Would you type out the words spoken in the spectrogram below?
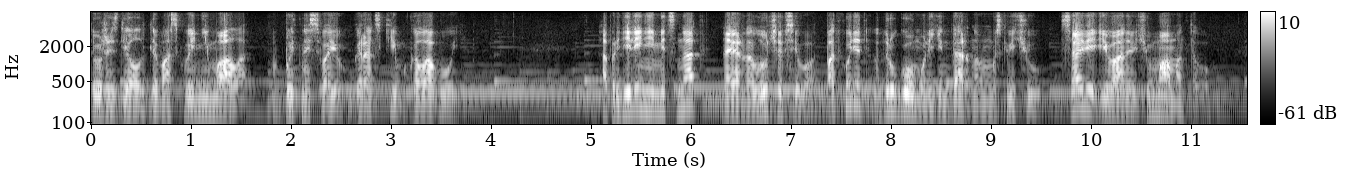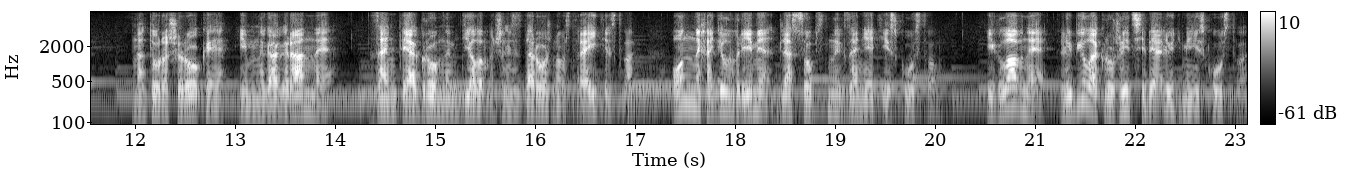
тоже сделал для Москвы немало в бытность свою городским головой. Определение меценат, наверное, лучше всего подходит к другому легендарному москвичу, Саве Ивановичу Мамонтову. Натура широкая и многогранная, занятый огромным делом железнодорожного строительства, он находил время для собственных занятий искусством. И главное, любил окружить себя людьми искусства.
